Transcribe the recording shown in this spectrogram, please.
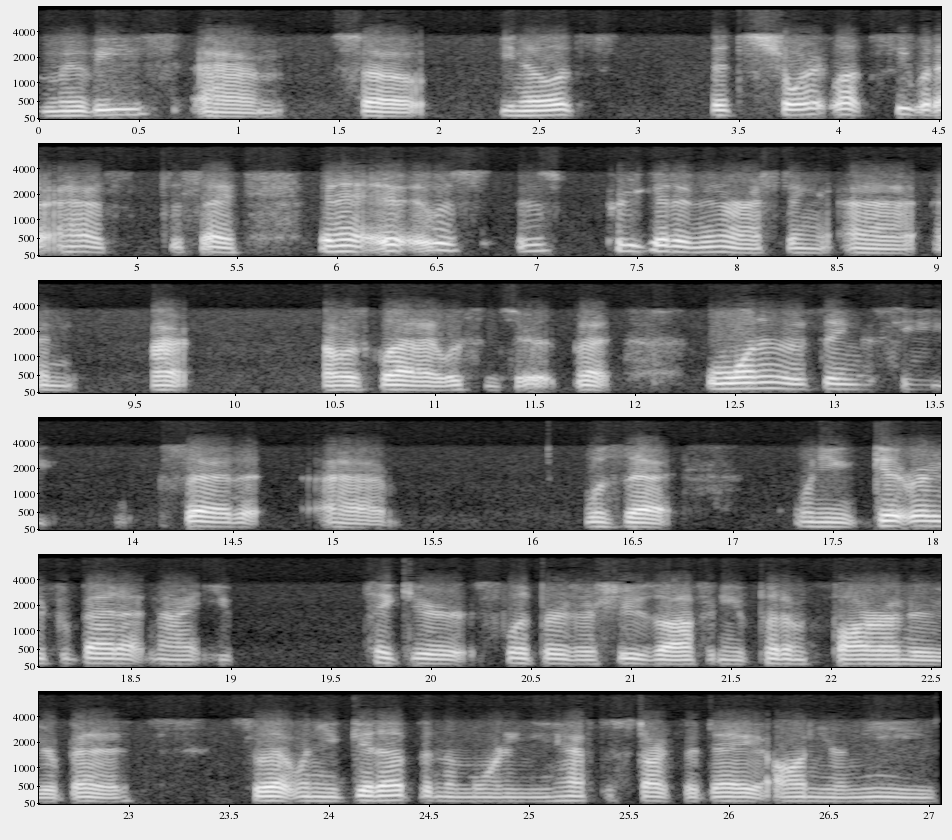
movies. Um, so you know, it's it's short. Let's see what it has to say. And it, it was it was pretty good and interesting, uh, and I I was glad I listened to it. But one of the things he said uh, was that when you get ready for bed at night, you take your slippers or shoes off and you put them far under your bed, so that when you get up in the morning, you have to start the day on your knees.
